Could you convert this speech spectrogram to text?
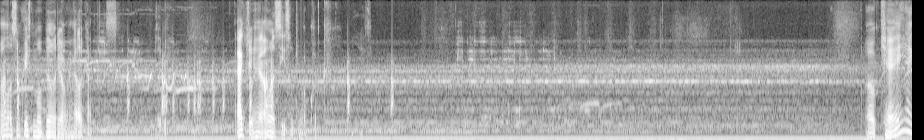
Let's increase the mobility of our helicopters. Maybe. Actually, I want to see something real quick. Okay, I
